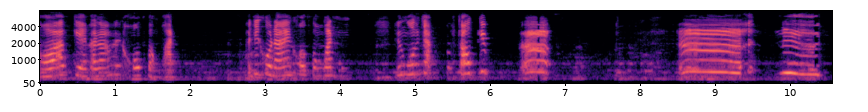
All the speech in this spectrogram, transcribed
ขออัปเกรดอันนั้นให้ครบสองพันอันที่คนนั้นให้ครบสองพันถึงผมจะเจ้ากิฟเออเออนี่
